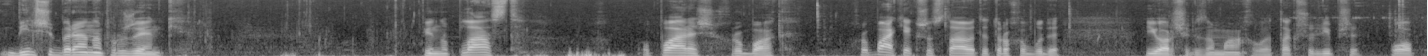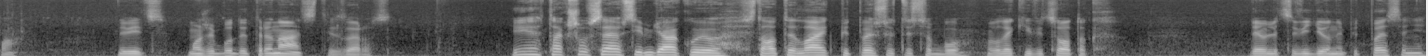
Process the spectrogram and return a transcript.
Більше бере на пружинки. Пінопласт, опариш, хробак. Хробак, якщо ставити, трохи буде йоршик замахувати. Так що ліпше. Опа. Дивіться, може буде 13 зараз. І так що все, всім дякую. Ставте лайк, підписуйтесь, бо великий відсоток дивляться відео не підписані.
